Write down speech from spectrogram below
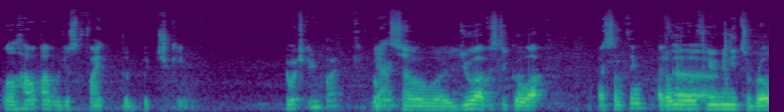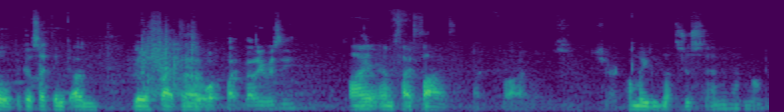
Well, how about we just fight the Witch King? The Witch King fight? Yeah, so uh, you obviously go up by something. I don't know if you Uh, need to roll because I think I'm lower fight than Uh, you. what fight value is he? I am five five, Fight five. I'll check. or maybe that's just standard. I don't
